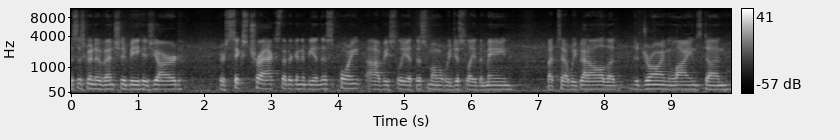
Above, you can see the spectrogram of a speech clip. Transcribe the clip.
This is going to eventually be his yard. There's six tracks that are going to be in this point. Obviously, at this moment, we just laid the main, but uh, we've got all the, the drawing lines done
